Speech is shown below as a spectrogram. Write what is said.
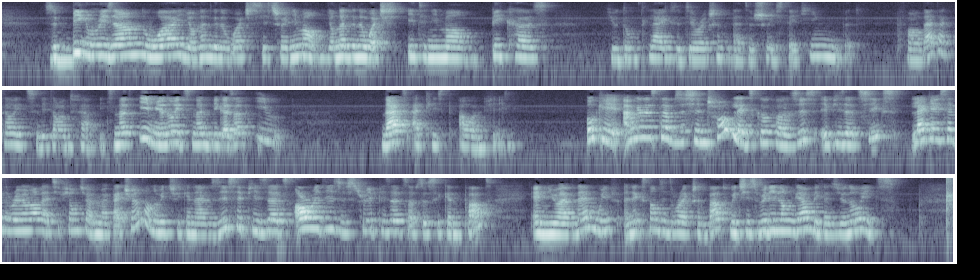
the big reason why you're not gonna watch this show anymore. You're not gonna watch it anymore because you don't like the direction that the show is taking, but for that actor it's a little unfair. It's not him, you know, it's not because of him. That's at least how I'm feeling. Okay, I'm gonna stop this intro, let's go for this episode 6. Like I said, remember that if you want to have my Patreon on which you can have these episodes, already these three episodes of the second part, and you have them with an extended reaction part, which is really longer because you know it's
